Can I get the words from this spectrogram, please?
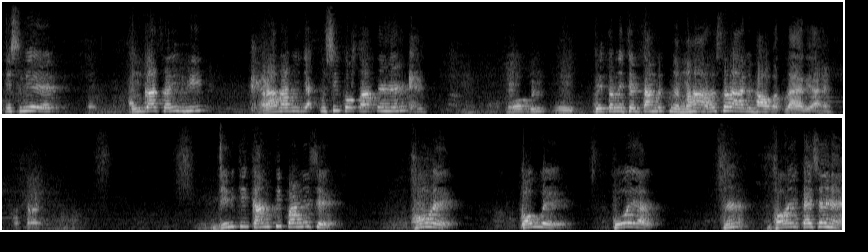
इसलिए उनका शरीर भी राधा जी उसी को कहते हैं चैतन्य चरितमृत में महारस राज भाव बतलाया गया है। जिनकी कांति पड़ने से भौरे कौए कोयल भौरे कैसे हैं?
